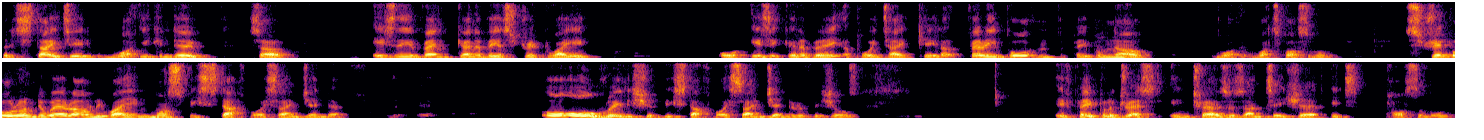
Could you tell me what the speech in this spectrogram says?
that it's stated what you can do. So is the event going to be a strip weighing? Or is it going to be a 0.8 kilo? Very important that people know what, what's possible. Strip or underwear only weighing must be staffed by same gender. All really should be staffed by same gender officials. If people are dressed in trousers and t-shirt, it's possible.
